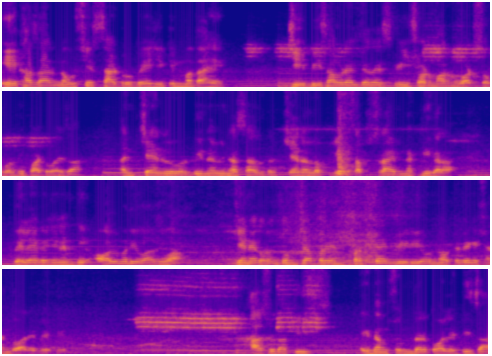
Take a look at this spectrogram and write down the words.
एक हजार नऊशे साठ रुपये ह्याची किंमत आहे. जी पीस आवडेल त्याचा स्क्रीनशॉट मारून व्हॉट्सअपवरती पाठवायचा. आणि चॅनलवरती नवीन असाल तर चॅनलला प्लीज सबस्क्राईब नक्की करा. बेल आयकॉनची विनंती ऑलमध्ये वाजवा. जेणेकरून तुमच्यापर्यंत प्रत्येक व्हिडिओ नोटिफिकेशनद्वारे भेटेल. हा सुद्धा पीस एकदम सुंदर क्वालिटीचा.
